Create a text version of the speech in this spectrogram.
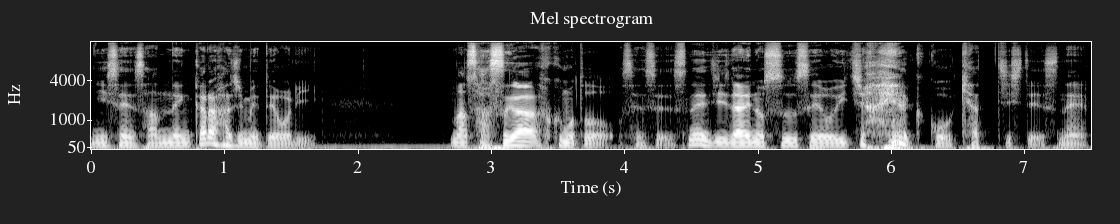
2003年から始めており、まあさすが福本先生ですね、時代の趨勢をいち早くこうキャッチしてですね、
